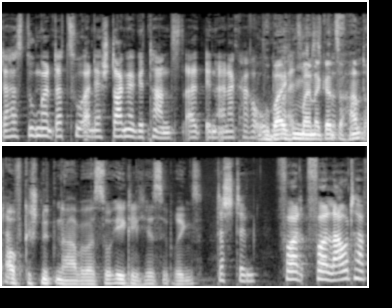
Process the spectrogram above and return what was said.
Da hast du mal dazu an der Stange getanzt äh, in einer Karaoke. Wobei ich mir meine ganze Hand habe. aufgeschnitten habe, was so eklig ist übrigens. Das stimmt. Vor, vor lauter,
